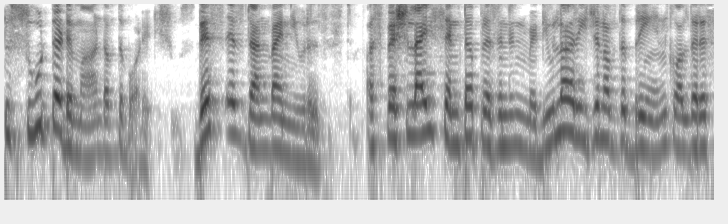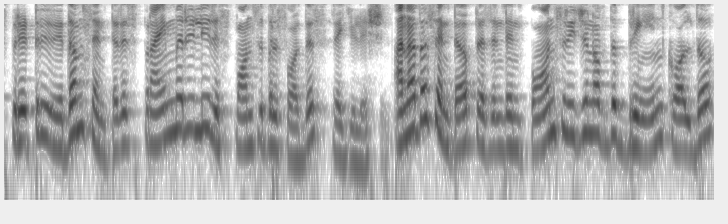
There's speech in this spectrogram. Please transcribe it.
to suit the demand of the body tissues. This is done by neural system. A specialized center present in medulla region of the brain called the respiratory rhythm center is primarily responsible for this regulation. Another center present in pons region of the brain called the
